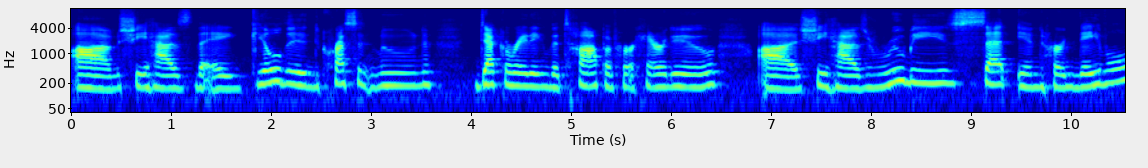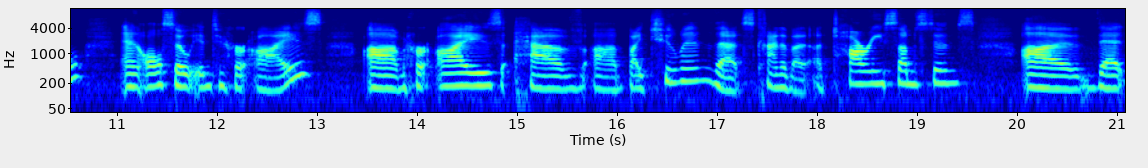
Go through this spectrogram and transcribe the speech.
Um, she has the, a gilded crescent moon decorating the top of her hairdo. Uh, she has rubies set in her navel and also into her eyes. Um, her eyes have uh, bitumen, that's kind of a, a tarry substance uh, that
